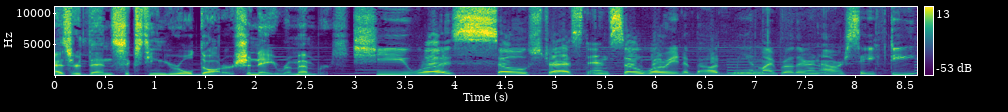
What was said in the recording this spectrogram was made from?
as her then 16 year old daughter, Shanae, remembers. She was so stressed and so worried about me and my brother and our safety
